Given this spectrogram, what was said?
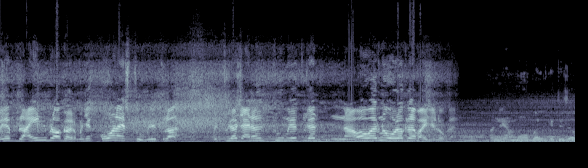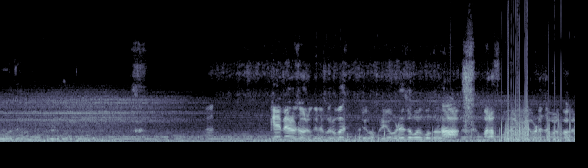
म्हणजे ब्लाइंड ब्लॉगर म्हणजे कोण आहेस तू म्हणजे तुला म्हणजे तुझ्या चॅनल तू म्हणजे तुझ्या नावावरनं ओळखलं पाहिजे लोकांना आणि हा मोबाईल किती जवळ धरून ऑपरेट करतो कॅमेरा चालू केला बरोबर अरे बापरे एवढ्या जवळ बघा हा मला फोन एवढा जवळ बघा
